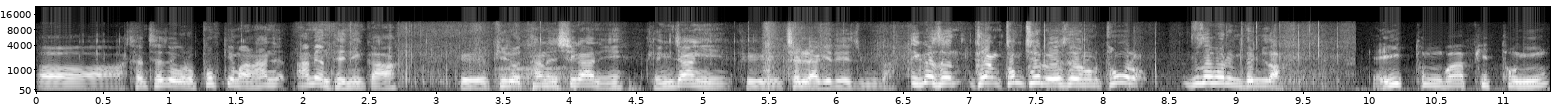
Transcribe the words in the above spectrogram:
어, 전체적으로 붓기만 하- 하면 되니까 그 비료 타는 시간이 굉장히 그 전략이 되어집니다. 이것은 그냥 통째로 해서 통으로 묻어버리면 됩니다. A통과 B통이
